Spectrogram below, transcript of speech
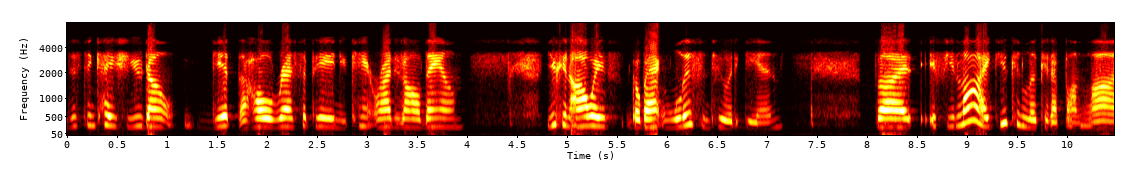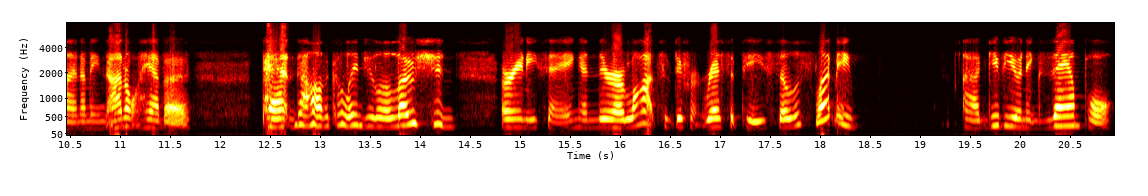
just in case you don't get the whole recipe and you can't write it all down, you can always go back and listen to it again. But if you like, you can look it up online. I mean, I don't have a patent on calendula lotion or anything, and there are lots of different recipes. So let's let me uh, give you an example,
